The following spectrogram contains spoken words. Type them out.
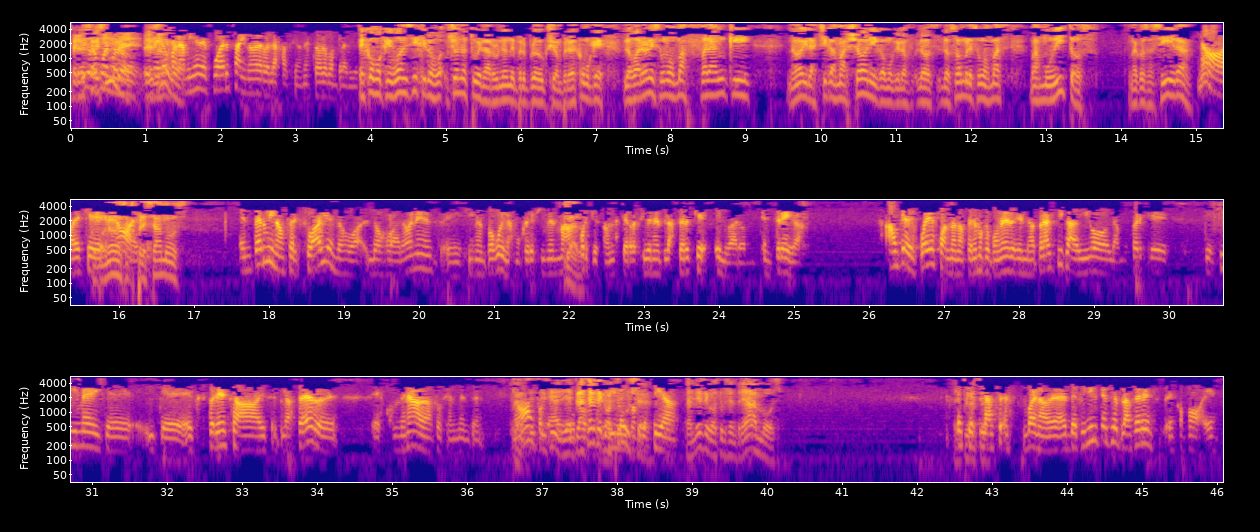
pero eso cuando uno, me- Pero uno. para mí es de fuerza y no de relajación, es todo lo contrario. Es como que vos decís que los, yo no estuve en la reunión de preproducción, pero es como que los varones somos más franky, ¿no? Y las chicas más Johnny, como que los, los, los hombres somos más, más muditos. Una cosa así era. No, es que Como no no, nos es- expresamos. En términos sexuales los, los varones eh, gimen poco y las mujeres gimen más Claro. porque son las que reciben el placer que el varón entrega. Aunque después cuando nos tenemos que poner en la práctica, digo, la mujer que, que gime y que, y que expresa ese placer eh, es condenada socialmente. ¿no? Sí, el placer se construye. hipocresía. También se construye entre ambos. El Ese placer, bueno, de- definir que ese placer es, es como, es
